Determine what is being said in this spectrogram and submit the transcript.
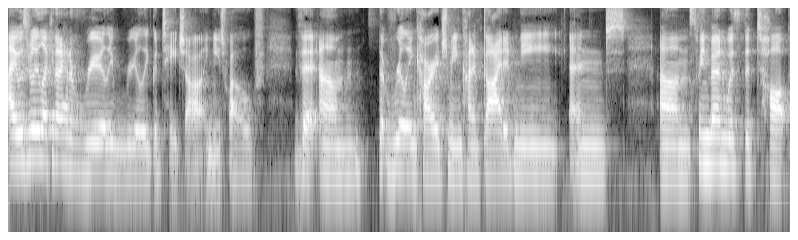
I was really lucky that I had a really, really good teacher in year 12 that um, that really encouraged me and kind of guided me. And um, Swinburne was the top,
